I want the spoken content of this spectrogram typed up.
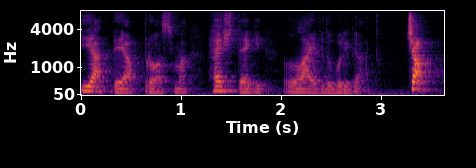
e até a próxima. Hashtag Live do Burigato. Tchau!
